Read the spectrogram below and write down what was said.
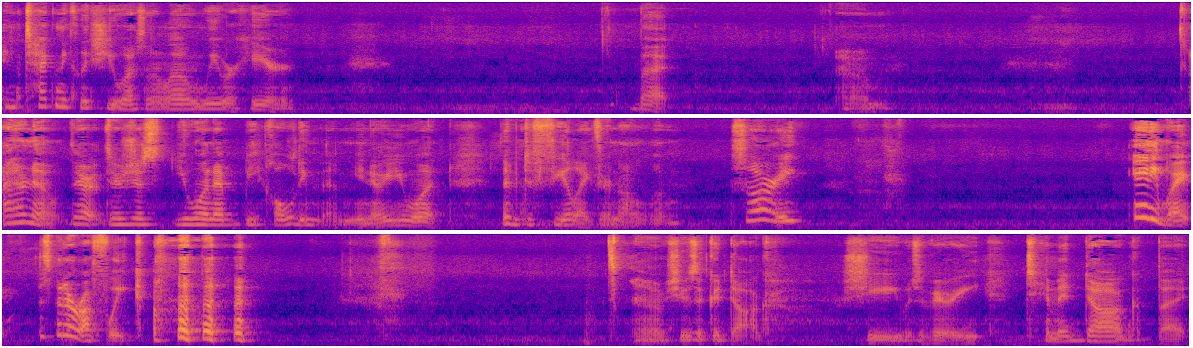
And technically, she wasn't alone. We were here. But, um, I don't know. They're they're just you want to be holding them. You know, you want them to feel like they're not alone. Sorry. Anyway, it's been a rough week. um, she was a good dog. She was a very timid dog, but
